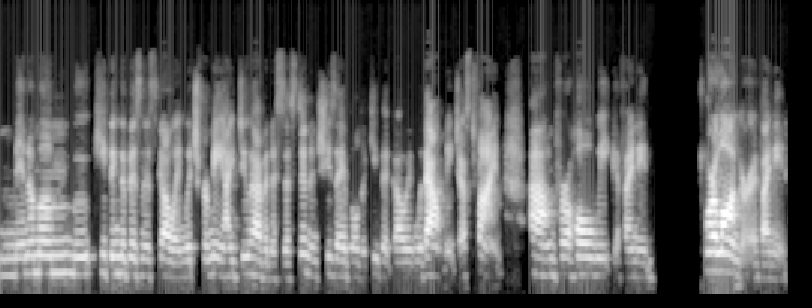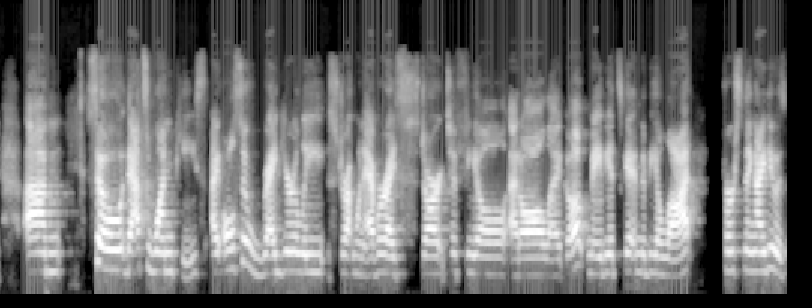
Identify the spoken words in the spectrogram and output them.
minimum mo- keeping the business going, which for me, I do have an assistant and she's able to keep it going without me just fine um, for a whole week if I need, or longer if I need. Um, so that's one piece. I also regularly strut whenever I start to feel at all like, oh, maybe it's getting to be a lot first thing I do is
